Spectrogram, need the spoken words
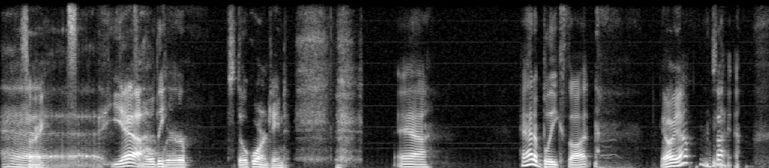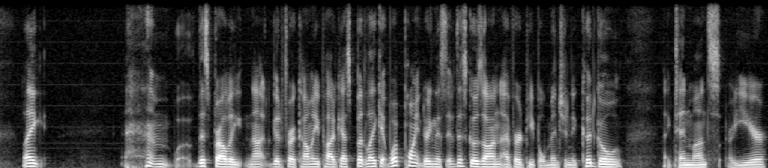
Sorry. It's- yeah, oldie. we're still quarantined. Yeah. Had a bleak thought. Oh yeah, what's that? like this probably not good for a comedy podcast, but like at what point during this if this goes on, I've heard people mention it could go like 10 months or a year.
